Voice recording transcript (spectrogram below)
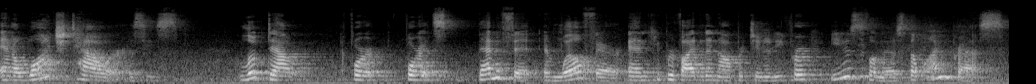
and a watchtower as he's looked out for, for its benefit and welfare. And he provided an opportunity for usefulness, the wine press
